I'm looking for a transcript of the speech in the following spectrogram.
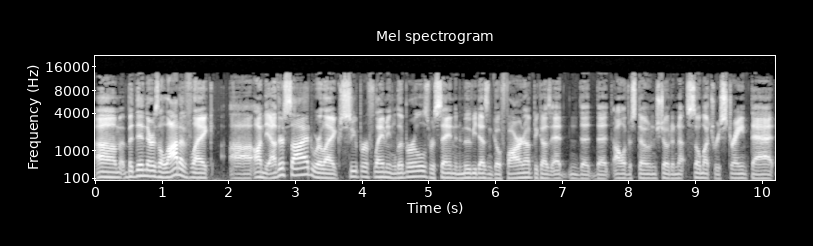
Um, but then there's a lot of like uh, on the other side where like super flaming liberals were saying that the movie doesn't go far enough because Ed, that that Oliver Stone showed enough so much restraint that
